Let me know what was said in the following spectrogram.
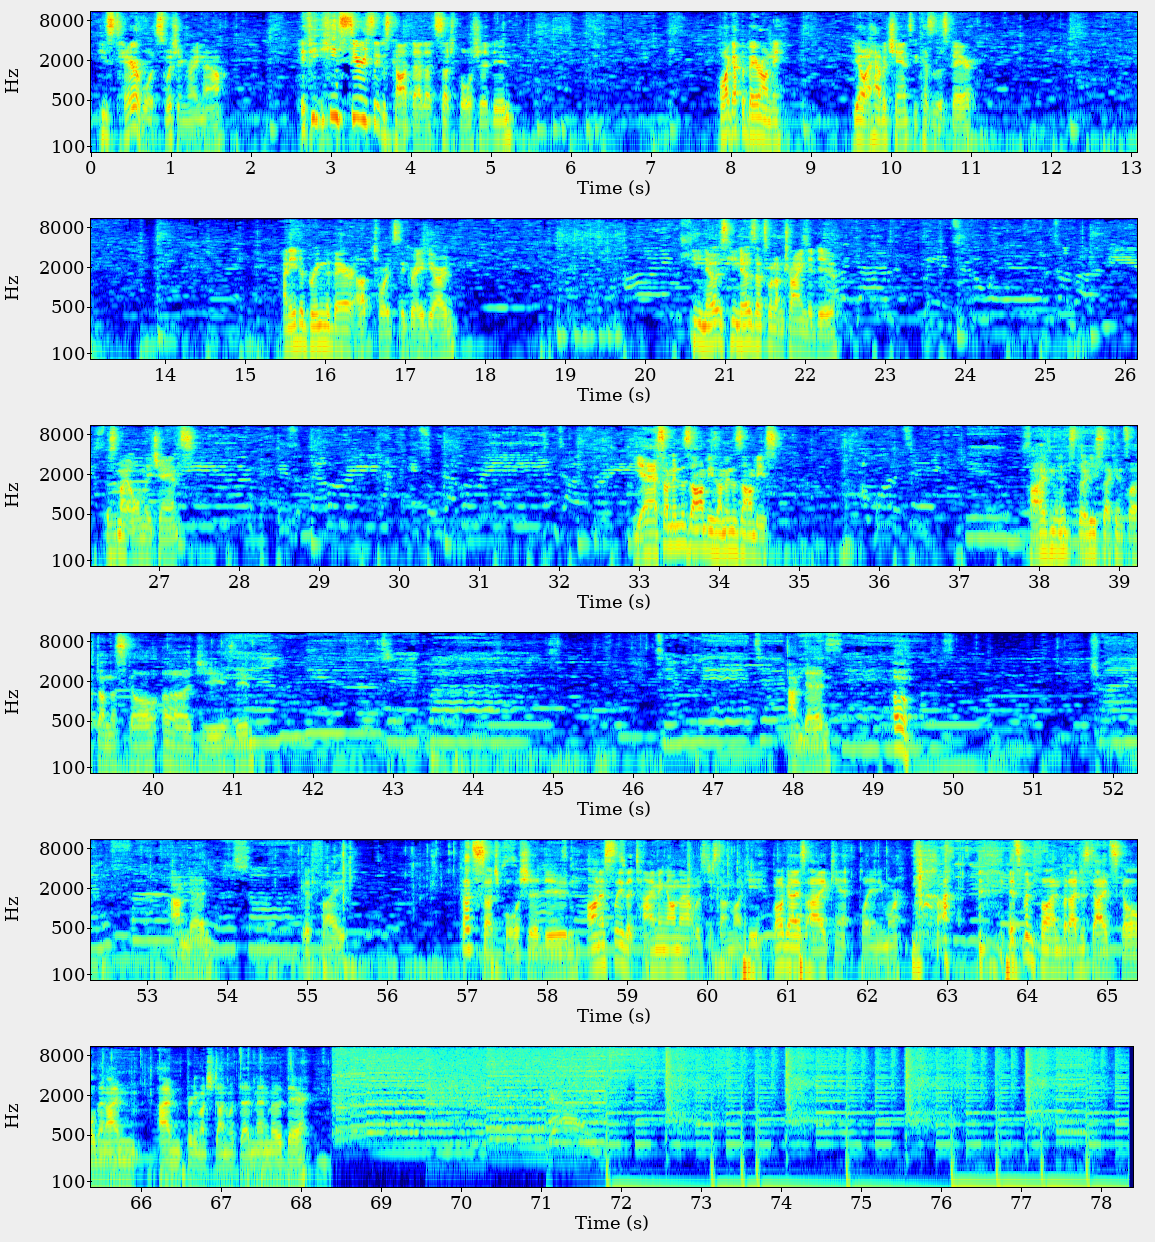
He's terrible at switching right now. If he he seriously just caught that, that's such bullshit, dude. Oh, I got the bear on me. Yo, I have a chance because of this bear. I need to bring the bear up towards the graveyard. He knows he knows that's what I'm trying to do. This is my only chance. Yes, I'm in the zombies. I'm in the zombies. Five minutes, 30 seconds left on the skull. Uh, jeez, dude. I'm dead. Oh! I'm dead. Good fight. That's such bullshit, dude. Honestly, the timing on that was just unlucky. Well, guys, I can't play anymore. it's been fun, but I just died skulled, and I'm I'm pretty much done with Dead Deadman mode there.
